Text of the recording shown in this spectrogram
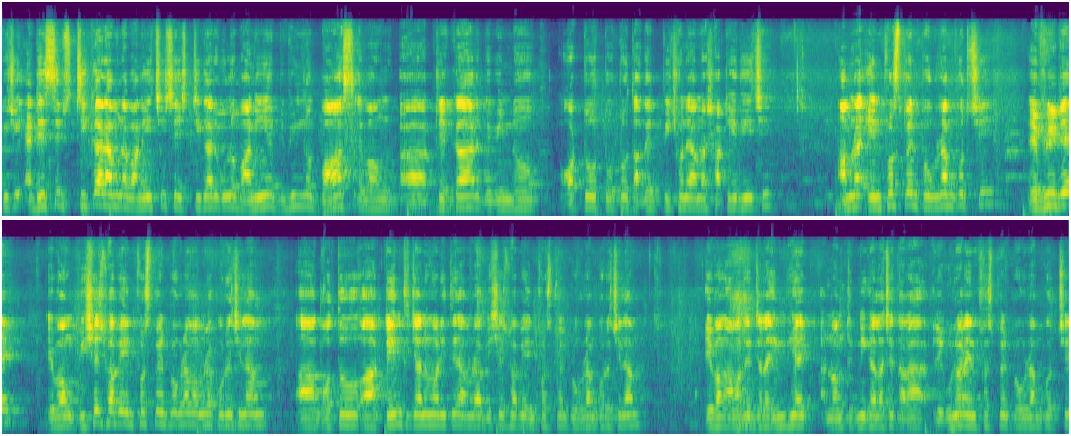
কিছু অ্যাডেসিভ স্টিকার আমরা বানিয়েছি। সেই স্টিকারগুলো বানিয়ে বিভিন্ন বাস এবং ট্রেকার, বিভিন্ন অটো, টোটো তাদের পিছনে আমরা সাটিয়ে দিয়েছি। আমরা এনফোর্সমেন্ট প্রোগ্রাম করছি এভরিডে এবং বিশেষভাবে এনফোর্সমেন্ট প্রোগ্রাম আমরা করেছিলাম গত টেন্থ জানুয়ারিতে আমরা বিশেষভাবে এনফোর্সমেন্ট প্রোগ্রাম করেছিলাম এবং আমাদের যারা এমভিআই নন টেকনিক্যাল আছে তারা রেগুলার এনফোর্সমেন্ট প্রোগ্রাম করছে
